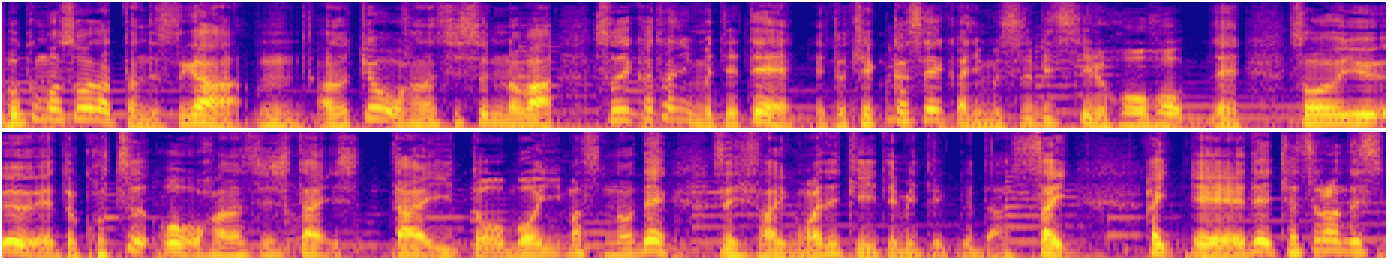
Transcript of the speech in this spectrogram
僕もそうだったんですが、うん、あの、今日お話しするのは、そういう方に向けて、えっと、結果成果に結びつける方法、ね、そういう、えっと、コツをお話ししたい、したいと思いますので、ぜひ最後まで聞いてみてください。はい、えー、で、結論です。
